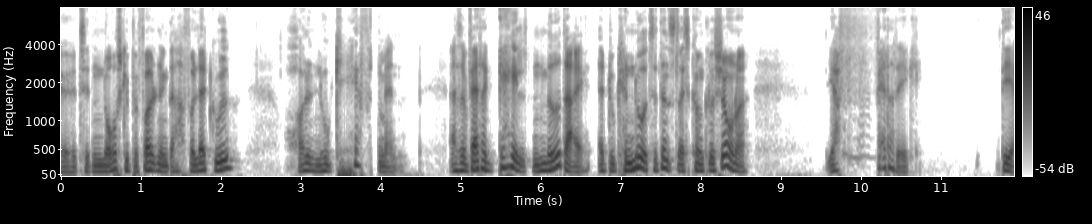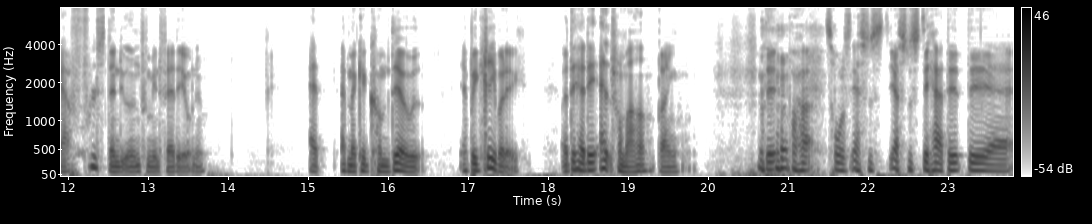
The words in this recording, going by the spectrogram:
øh, til den norske befolkning, der har forladt Gud. Hold nu kæft, mand. Altså, hvad er der galt med dig, at du kan nå til den slags konklusioner? Jeg fatter det ikke. Det er fuldstændig uden for min fatteevne. At, at man kan komme derud. Jeg begriber det ikke. Og det her, det er alt for meget, dreng. Det, prøv at høre, Troels, jeg synes, jeg synes det her, det, det er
